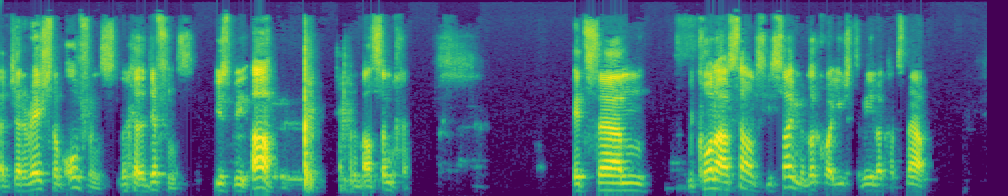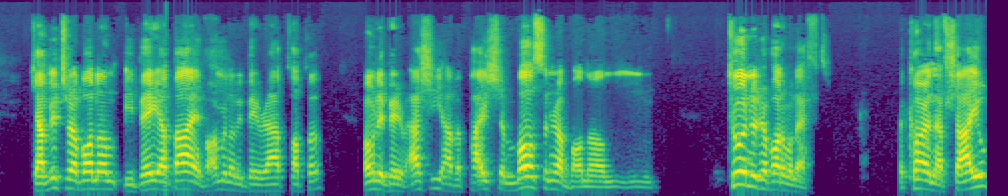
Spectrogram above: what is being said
a, generation of orphans. Look at the difference. Used to be, oh, it's um we call ourselves Yisayim. Look what used to be. Look what's now. Kavit Rabbanon Bibei Abai Amrna Bibei Rab Papa Amrna Bibei Ashi have a Rabbanon. Left. The car and Afshayu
